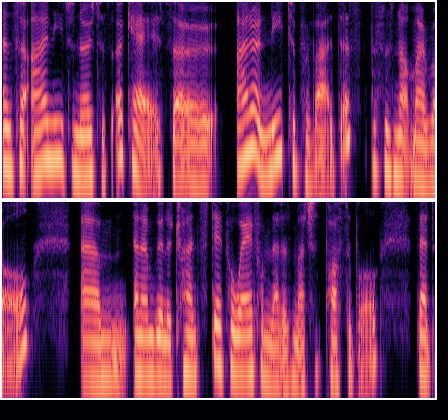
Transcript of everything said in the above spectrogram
And so I need to notice, okay, so I don't need to provide this. This is not my role. Um, and I'm going to try and step away from that as much as possible. That,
